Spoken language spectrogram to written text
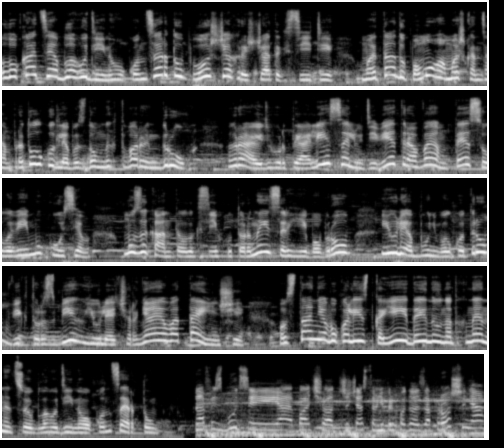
Локація благодійного концерту площа Хрещатик Сіті. Мета допомога мешканцям притулку для бездомних тварин. Друг грають гурти Аліса, Люді Вєтра, ВМТ, Соловій Мукусів. Музиканти Олексій Хуторний, Сергій Бобров, Юлія Бунь-Волкотруб, Віктор Збіг, Юлія Черняєва та інші. Остання вокалістка є ідейною натхненницею благодійного концерту. На Фейсбуці я бачу, адже часто мені приходили запрошення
